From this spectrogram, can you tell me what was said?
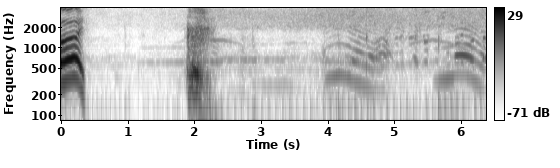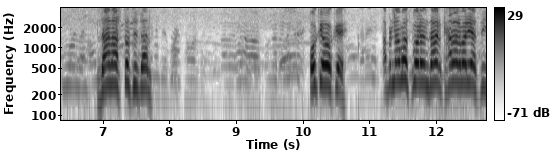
ভাই। যান, আসতেছি, যান। ওকে ওকে। আপনি নামাজ পড়েন, যান, খালার বাড়ি আছি।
